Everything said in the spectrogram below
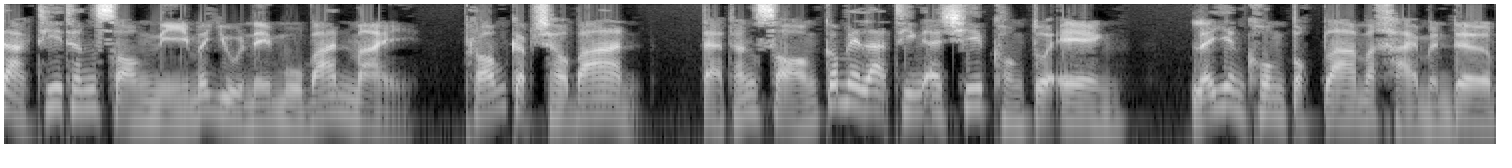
จากที่ทั้งสองหนีมาอยู่ในหมู่บ้านใหม่พร้อมกับชาวบ้าน แต่ทั้งสองก็ไม่ละทิ้งอาชีพของตัวเอง และยังคงตกปลามาขายเหมือนเดิม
